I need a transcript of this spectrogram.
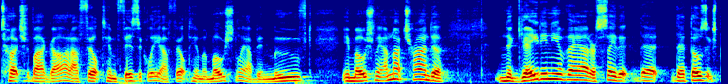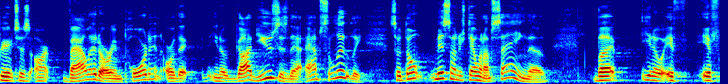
touched by God. I felt Him physically, I felt Him emotionally, I've been moved emotionally. I'm not trying to negate any of that or say that, that, that those experiences aren't valid or important or that you know God uses that. Absolutely. So don't misunderstand what I'm saying though. But you know, if if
